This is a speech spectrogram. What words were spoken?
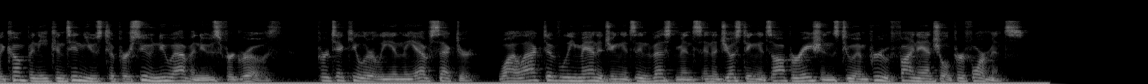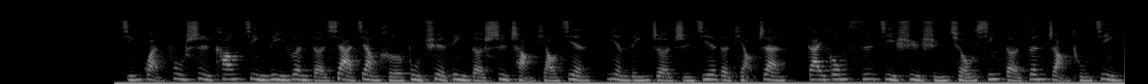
the company continues to pursue new avenues for growth, particularly in the EV sector, while actively managing its investments and adjusting its operations to improve financial performance. 尽管富士康净利润的下降和不确定的市场条件面临着直接的挑战，该公司继续寻求新的增长途径，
